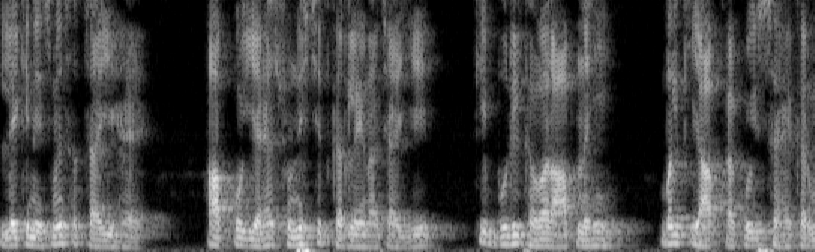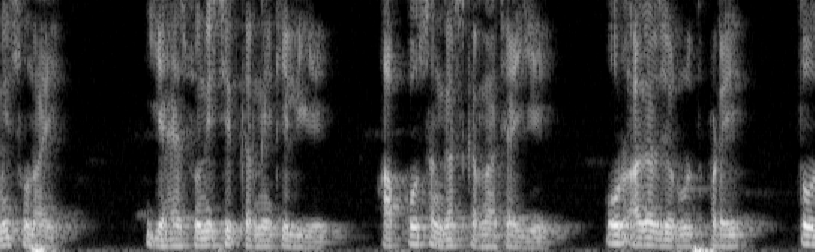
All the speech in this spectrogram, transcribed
लेकिन इसमें सच्चाई है। आपको यह सुनिश्चित कर लेना चाहिए कि बुरी खबर आप नहीं, बल्कि आपका कोई सहकर्मी सुनाए। यह सुनिश्चित करने के लिए आपको संघर्ष करना चाहिए, और अगर ज़रूरत पड़े तो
